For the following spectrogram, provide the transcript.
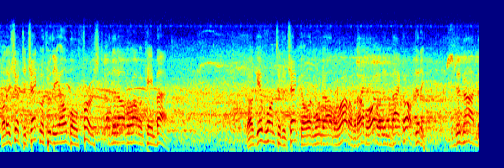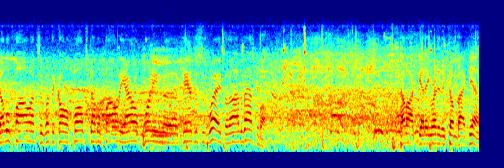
Well, they should. Tkachenko threw the elbow first, and then Alvarado came back. They'll give one to Tkachenko and one to Alvarado, but Alvarado didn't back off, did he? He did not. Double foul. That's what they call a false double foul. The arrow pointing uh, Kansas's way, so they'll have the basketball. Pellock getting ready to come back in.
